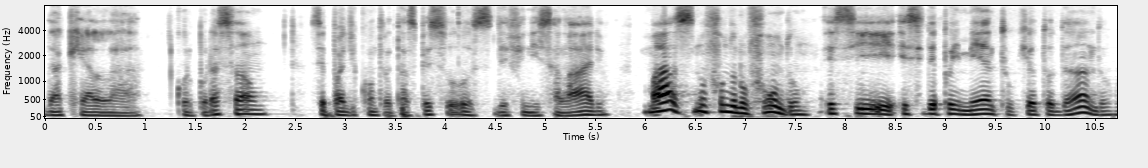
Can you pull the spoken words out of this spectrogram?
daquela corporação. Você pode contratar as pessoas, definir salário. Mas, no fundo, no fundo, esse, esse depoimento que eu estou dando,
